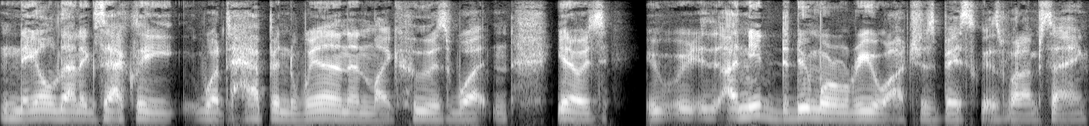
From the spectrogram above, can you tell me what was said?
nail down exactly what happened when and like who is what and you know it's it, I need to do more rewatches basically is what I'm saying.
